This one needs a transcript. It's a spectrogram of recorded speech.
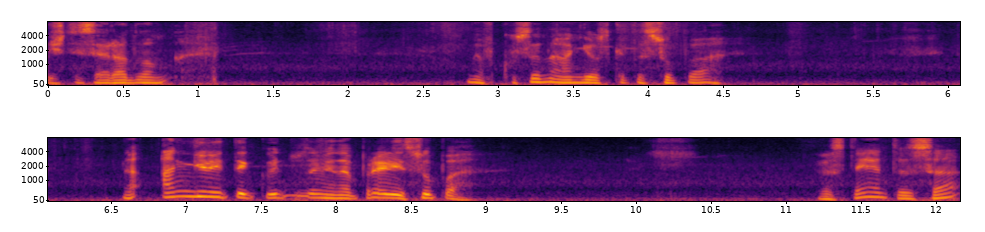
И ще се радвам на вкуса на ангелската супа, на ангелите, които са ми направили супа. Растенията са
